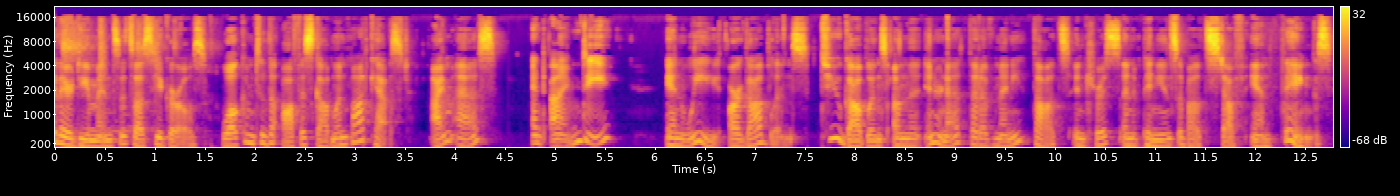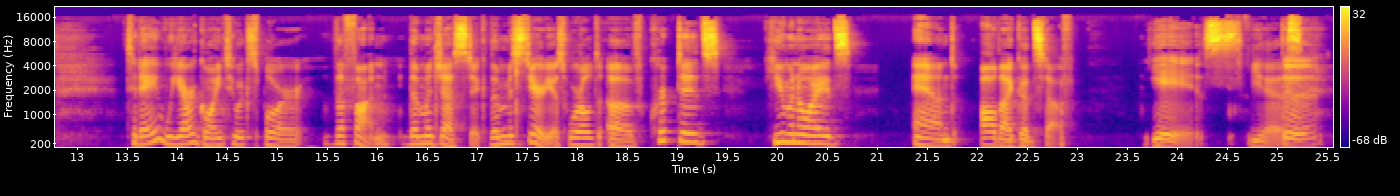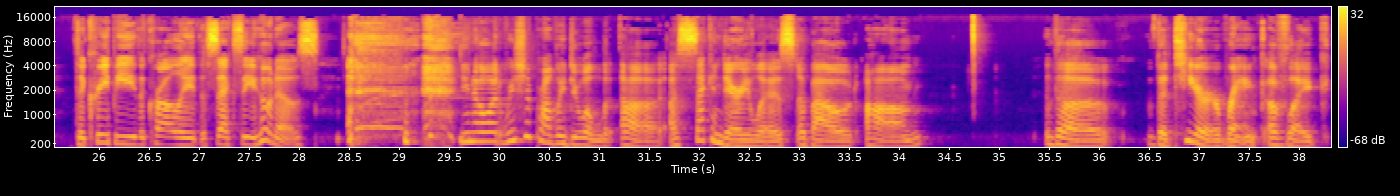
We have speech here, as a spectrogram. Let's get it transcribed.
Hey there, demons. It's us, you girls. Welcome to the Office Goblin Podcast. I'm S, And I'm D. and we are goblins. Two goblins on the internet that have many thoughts, interests, and opinions about stuff and things. Today, we are going to explore the fun, the majestic, the mysterious world of cryptids, humanoids, and all that good stuff. Yes. Yes. The the creepy, the crawly, the sexy, who knows? You know what? We should probably do a uh, a secondary list about um the the tier rank of like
